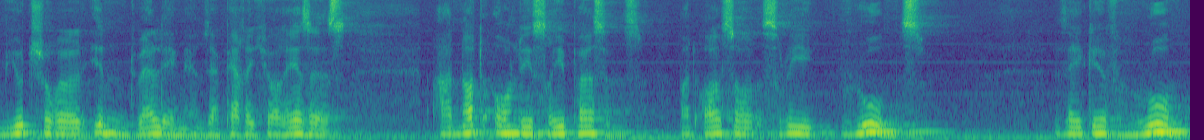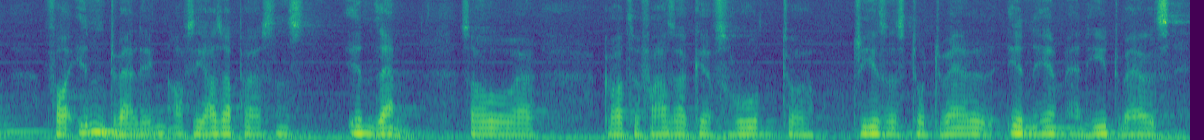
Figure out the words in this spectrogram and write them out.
mutual indwelling, in their perichoresis, are not only three persons, but also three rooms. They give room for indwelling of the other persons in them. So uh, God the Father gives room to Jesus to dwell in him and he dwells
